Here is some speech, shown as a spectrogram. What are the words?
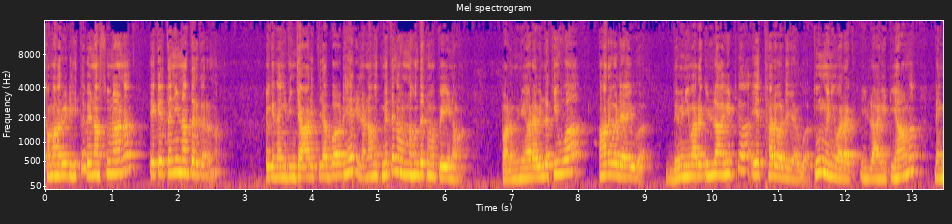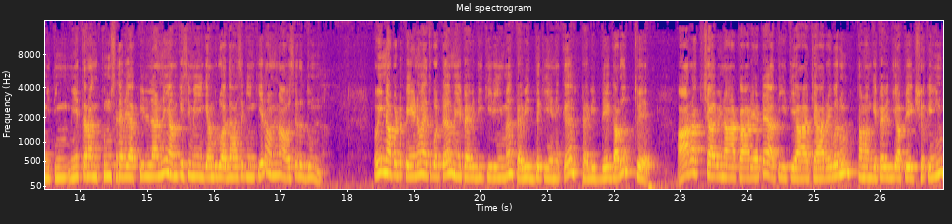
සමහර විට හිත වෙනස් වුණා නම් ඒක එතනින් අතර කරනවා. ඒක දැන් ඉතින් චාරිත්‍රයක් බවට හැරිලා. නමුත් මෙතන ඔන්න හොඳටම පේනවා. පළමුවෙනි වර ඇවිල්ලා කිව්වා ආරවල ඇවිවා. දෙවෙනි වර ඉල්ලා හිටියා ඒත් හරවල යවුවා. තුන්වෙනි වර ඉල්ලා හිටියාම දැන් ඉතින් මේ තරම් තුන් සැරයක් ඉල්ලන්නේ යම්කිසි මේ ගැඹුරු අදහසකින් කියලා ඔන්න අවසර දුන්නා. ඔයින් අපට පේනවා එතකොට මේ පැවිදි කිරීම පැවිද්ද කියන එක පැවිද්දේ ගරුත්වය ආරක්ෂා වෙන ආකාරයට අතීතීය ආචාර්යවරුන් තමන්ගේ පැවිදි අපේක්ෂකයින්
